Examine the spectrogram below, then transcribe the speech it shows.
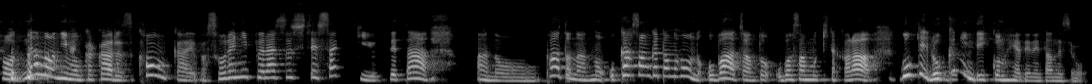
そうなのにもかかわらず今回はそれにプラスしてさっき言ってたあのパートナーのお母さん方の方のおばあちゃんとおばさんも来たから合計6人で1個の部屋で寝たんですよ。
